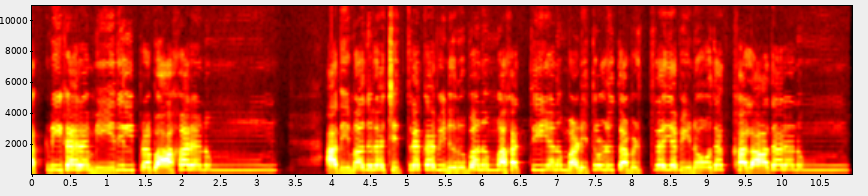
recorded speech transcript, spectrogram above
அக்னிகர மீதில் பிரபாகரனும். அதிமதுர சித்திரகவி நிருபனும் அகத்தியனும் அடித்தொழு தமிழ்த்ரய வினோத கலாதரனும்.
